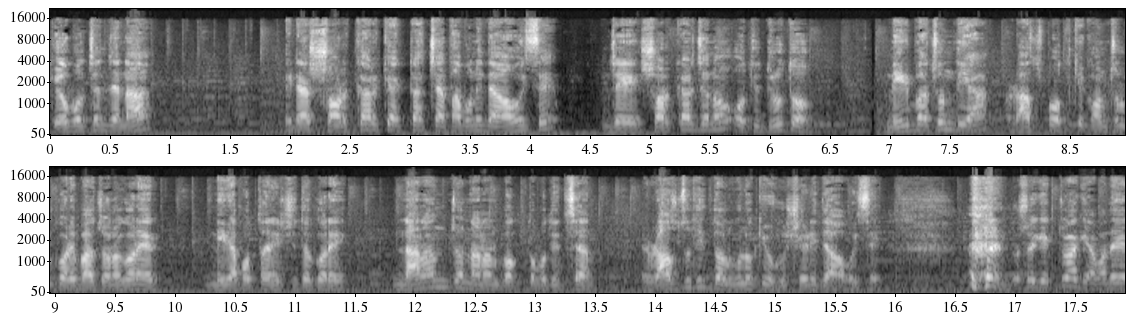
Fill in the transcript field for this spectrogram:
কেউ বলছেন যে না, এটা সরকারকে একটা চেতাবনী দেওয়া হয়েছে যে সরকার যেন অতি দ্রুত নির্বাচন দিয়া রাজপথকে কন্ট্রোল করে বা জনগণের নিরাপত্তা নিশ্চিত করে নানানজন নানান বক্তব্য দিচ্ছেন। রাজনৈতিক দলগুলোকে হুঁশিয়ারি দেওয়া হয়েছে। দর্শক, একটু আগে আমাদের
